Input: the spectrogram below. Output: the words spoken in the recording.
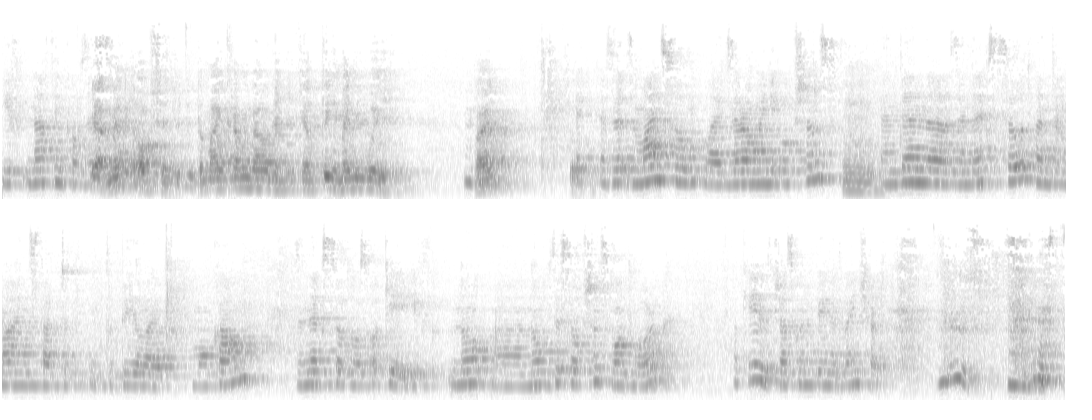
if nothing of this... Yeah, many options. If the mind comes down, then you can think many ways, right? So, Uh, The, the mind saw like there are many options, and then uh, the next thought, when the mind started to be like more calm, the next thought was, okay, if no uh, no of these options won't work, okay, it's just going to be an adventure.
